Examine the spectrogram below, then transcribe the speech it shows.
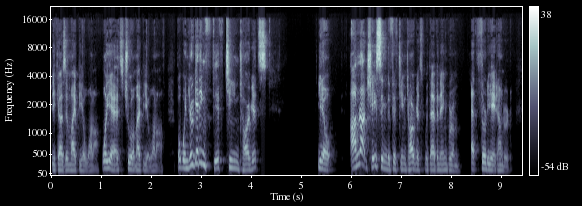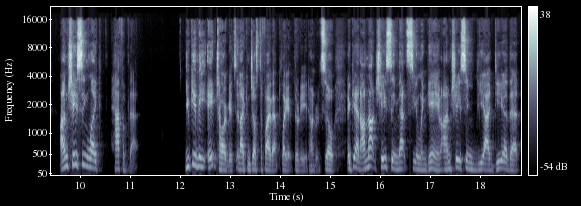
because it might be a one-off." Well, yeah, it's true. It might be a one-off. But when you're getting 15 targets, you know, I'm not chasing the 15 targets with Evan Engram at 3,800. I'm chasing like half of that. You give me eight targets and I can justify that play at 3,800. So again, I'm not chasing that ceiling game. I'm chasing the idea that,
